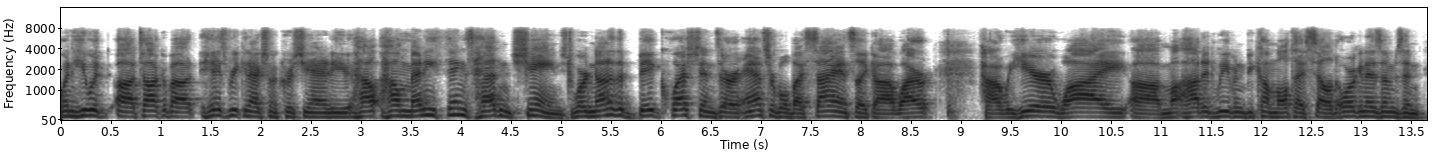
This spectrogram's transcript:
when he would uh, talk about his reconnection with Christianity, how how many things hadn't changed, where none of the big questions are answerable by science, like uh, why, are, how are we here, why, um, how did we even become multi-celled organisms, and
